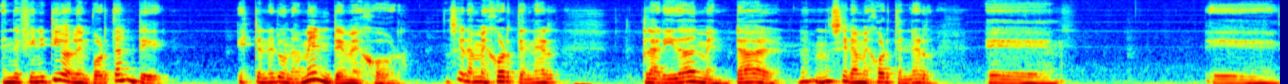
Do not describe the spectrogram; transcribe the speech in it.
En definitiva, lo importante es tener una mente mejor. ¿No será mejor tener claridad mental? ¿No, será mejor tener eh, eh,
